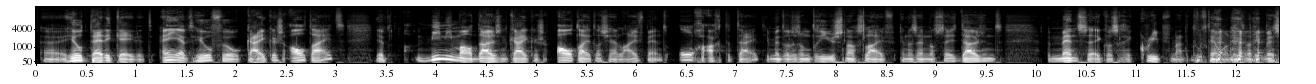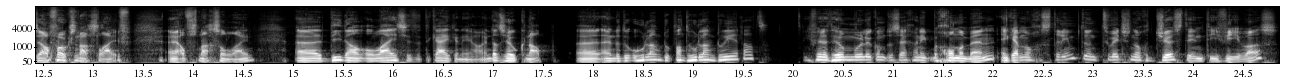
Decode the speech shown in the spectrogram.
eh, heel dedicated. En je hebt heel veel kijkers altijd. Je hebt minimaal duizend kijkers altijd als jij live bent, ongeacht de tijd. Je bent wel eens om drie uur s'nachts live en er zijn nog steeds duizend mensen, ik wil zeggen creeps, maar dat hoeft helemaal niet, want ik ben zelf ook s'nachts live, eh, of s'nachts online, die dan online zitten te kijken naar jou. En dat is heel knap. En dat hoe lang, want hoe lang doe je dat? Ik vind het heel moeilijk om te zeggen wanneer ik begonnen ben. Ik heb nog gestreamd toen Twitch nog Justin TV was.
